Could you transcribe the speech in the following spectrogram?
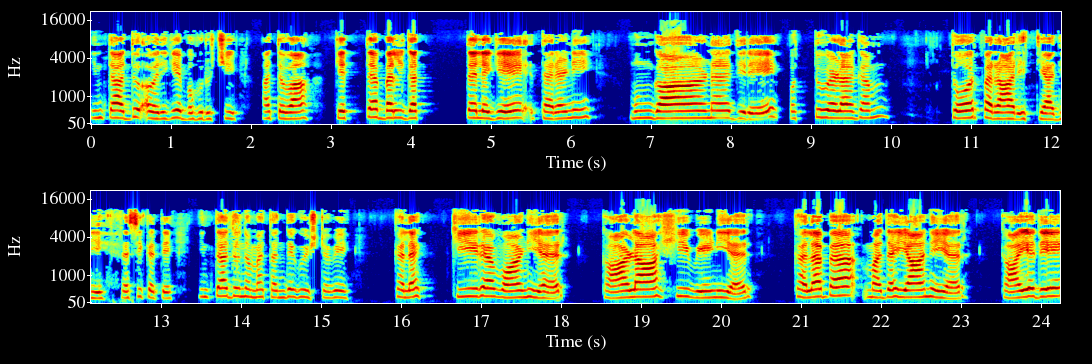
ಇಂಥದ್ದು ಅವರಿಗೆ ಬಹುರುಚಿ. ಅಥವಾ ಕೆತ್ತಬಲ್ಗತ್ತಲೆಗೆ ತರಣಿ ಮುಂಗಾಣದಿರೆ ಪೊತ್ತುವೆಳಗಂ ತೋರ್ಪರಾರ್ ಇತ್ಯಾದಿ ರಸಿಕತೆ. ಇಂಥದ್ದು ನಮ್ಮ ತಂದೆಗೂ ಇಷ್ಟವೇ. ಕಲಕೀರವಾಣಿಯರ್, ಕಾಳಾಹಿವೇಣಿಯರ್ ಕಲಬ ಮದಯಾನೆಯರ್ ಕಾಯದೆ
